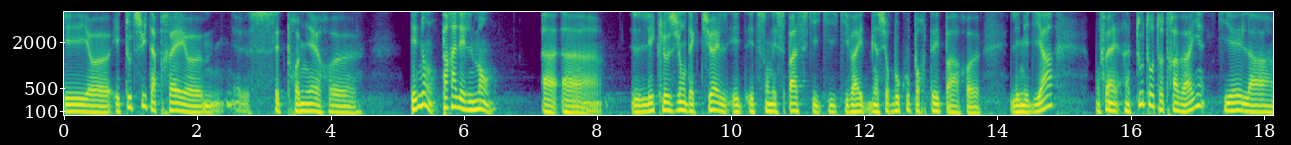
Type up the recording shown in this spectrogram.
Et, euh, et, tout de suite après cette première... et non, parallèlement à, l'éclosion d'actuel et, de son espace qui, qui, va être bien sûr beaucoup porté par les médias, on fait un, un, tout autre travail qui est la,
